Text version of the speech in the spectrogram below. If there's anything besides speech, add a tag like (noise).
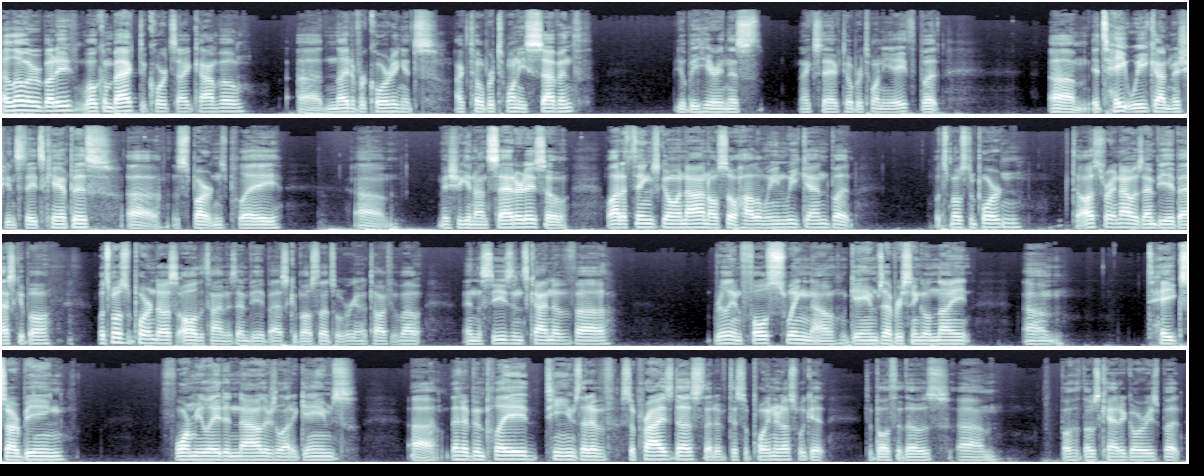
Hello, everybody. Welcome back to Courtside Convo. Uh, night of recording. It's October 27th. You'll be hearing this next day, October 28th. But um, it's hate week on Michigan State's campus. Uh, the Spartans play um, Michigan on Saturday, so a lot of things going on. Also, Halloween weekend. But what's most important to us right now is NBA basketball. What's most important to us all the time is NBA basketball. So that's what we're going to talk about. And the season's kind of uh, really in full swing now. Games every single night. Um, takes are being formulated now. There's a lot of games uh, that have been played, teams that have surprised us, that have disappointed us. We'll get to both of those, um, both of those categories. But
